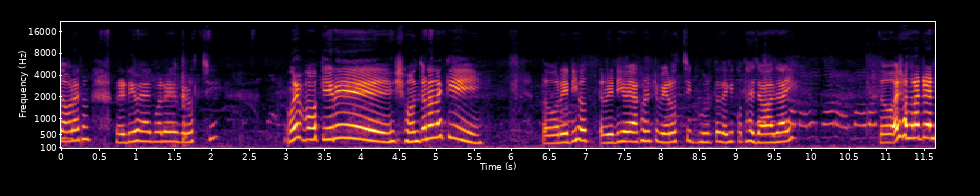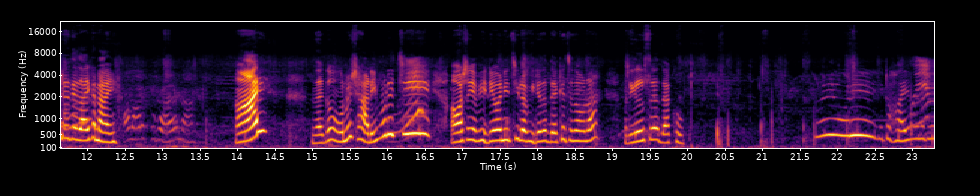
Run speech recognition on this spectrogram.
তো আমরা এখন রেডি হয়ে একবারে বেরোচ্ছি। ওরে বাবা রে! সঞ্জনা নাকি? তো রেডি রেডি হয়ে এখন একটু বেরোচ্ছি ঘুরতে দেখি কোথায় যাওয়া যায়। তো এই সঞ্জনা দিয়ে যাই এখানে আয় দেখো অনু শাড়ি পরেছি। আমার সঙ্গে ভিডিও নিচ্ছিল ভিডিওতে দেখেছ তোমরা? রিলসে দেখো। একটু হাই বলে দে।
